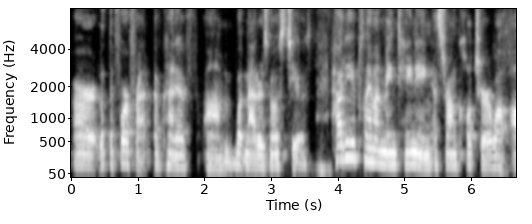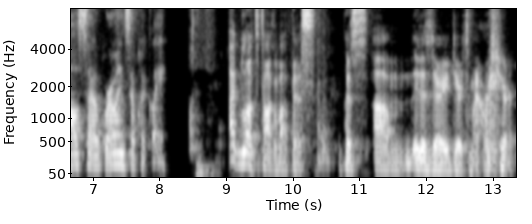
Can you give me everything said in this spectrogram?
are at the forefront of kind of um, what matters most to you. How do you plan on maintaining a strong culture while also growing so quickly? I'd love to talk about this because um, it is very dear to my heart here.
